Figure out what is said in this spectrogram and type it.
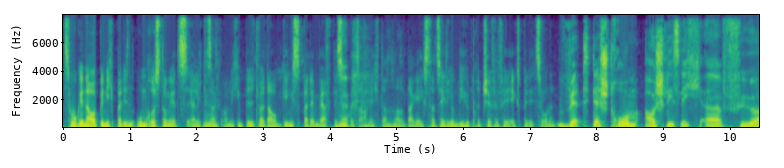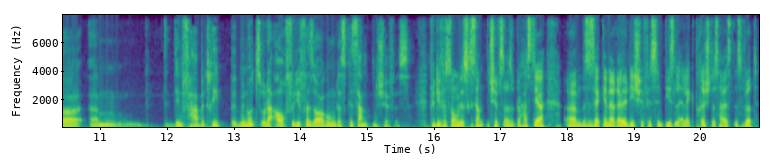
So genau bin ich bei diesen Umrüstungen jetzt ehrlich mhm. gesagt auch nicht im Bild, weil darum darum ging es bei dem Werftbesuch ja. jetzt auch nicht, sondern da ging es tatsächlich um die Hybridschiffe für die Expeditionen. Wird der Strom ausschließlich äh, für ähm, den Fahrbetrieb benutzt oder auch für die Versorgung des gesamten Schiffes? Für die Versorgung des gesamten Schiffs. Also du hast ja, ähm, das ist ja generell, die Schiffe sind dieselelektrisch, das heißt, es wird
